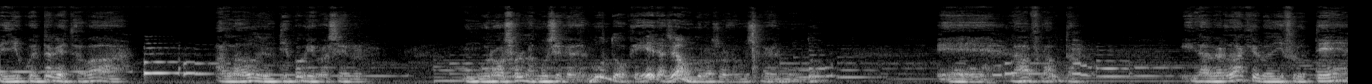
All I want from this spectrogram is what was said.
me di cuenta que estaba al lado de un tipo que iba a ser un grosso en la música del mundo, que era ya un grosso en la música del mundo, eh, la flauta. Y la verdad que lo disfruté,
